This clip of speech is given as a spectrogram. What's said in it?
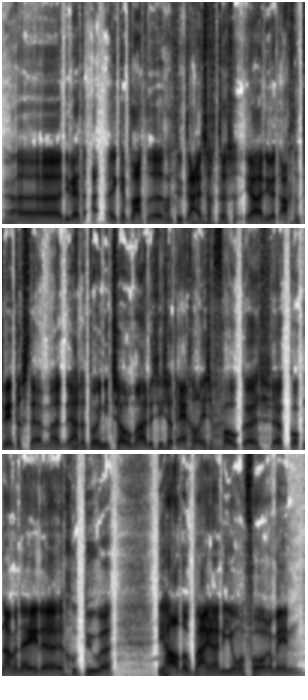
ja. Eh, die werd, ik heb later eh, natuurlijk de 28ste. uitslag tussen. Ja, die werd 28ste. Maar ja, dat word je niet zomaar. Dus die zat echt wel in zijn focus. eh, kop naar beneden, goed duwen. Die haalde ook bijna die jonge vorm in.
